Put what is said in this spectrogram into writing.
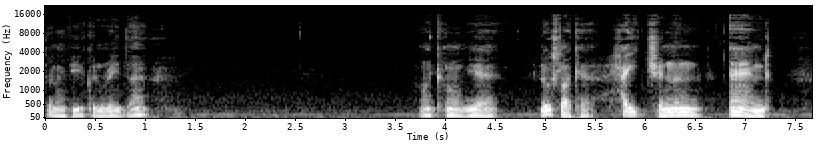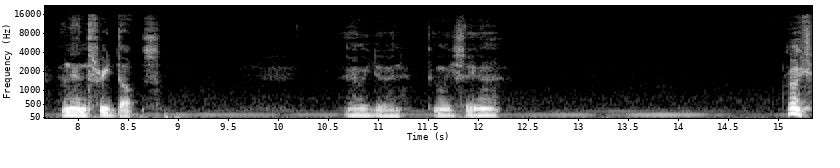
don't know if you can read that. I can't yet. Looks like a H and then and and then three dots. How are we doing? Can we see that? Right.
